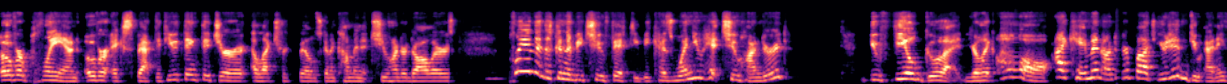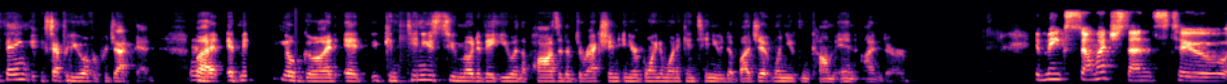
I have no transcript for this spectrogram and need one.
over plan, over expect. If you think that your electric bill is going to come in at $200, plan that it's going to be 250 because when you hit 200, you feel good. You're like, oh, I came in under budget. You didn't do anything except for you over projected, mm-hmm. but it makes you feel good. It, it continues to motivate you in the positive direction, and you're going to want to continue to budget when you can come in under. It makes so much sense to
